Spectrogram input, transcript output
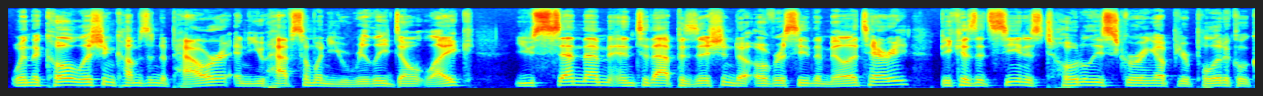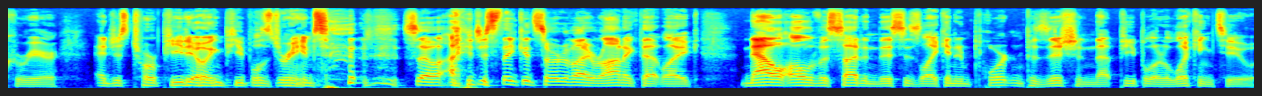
when the coalition comes into power and you have someone you really don't like, you send them into that position to oversee the military because it's seen as totally screwing up your political career and just torpedoing people's dreams. so I just think it's sort of ironic that like now all of a sudden this is like an important position that people are looking to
